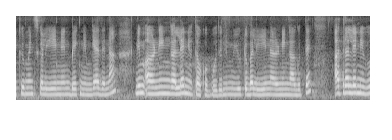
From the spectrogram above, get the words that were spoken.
ಎಕ್ವಿಪ್ಮೆಂಟ್ಸ್ಗಳು ಏನೇನು ಬೇಕು ನಿಮಗೆ ಅದನ್ನು ನಿಮ್ಮ ಅರ್ನಿಂಗಲ್ಲೇ ನೀವು ತೊಗೋಬೋದು. ನಿಮ್ಮ ಯೂಟ್ಯೂಬಲ್ಲಿ ಏನು ಅರ್ನಿಂಗ್ ಆಗುತ್ತೆ, ಅದರಲ್ಲೇ ನೀವು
